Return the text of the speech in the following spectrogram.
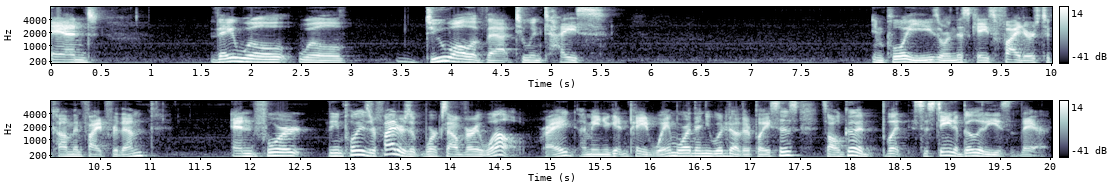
And they will will do all of that to entice employees or in this case fighters to come and fight for them. And for the employees or fighters it works out very well, right? I mean, you're getting paid way more than you would at other places. It's all good, but sustainability isn't there.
